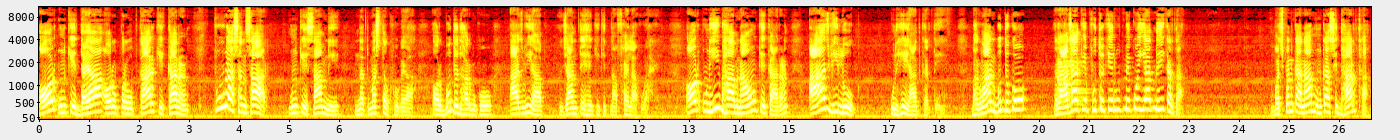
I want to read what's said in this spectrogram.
और उनके दया और परोपकार के कारण पूरा संसार उनके सामने नतमस्तक हो गया और बुद्ध धर्म को आज भी आप जानते हैं कि कितना फैला हुआ है। और उन्हीं भावनाओं के कारण आज भी लोग उन्हें याद करते हैं। भगवान बुद्ध को राजा के पुत्र के रूप में कोई याद नहीं करता। बचपन का नाम उनका सिद्धार्थ था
